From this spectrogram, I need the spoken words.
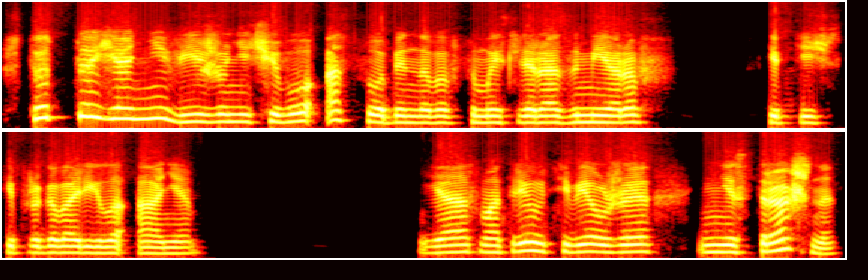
«Что-то я не вижу ничего особенного в смысле размеров», — скептически проговорила Аня. «Я смотрю, тебе уже не страшно,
